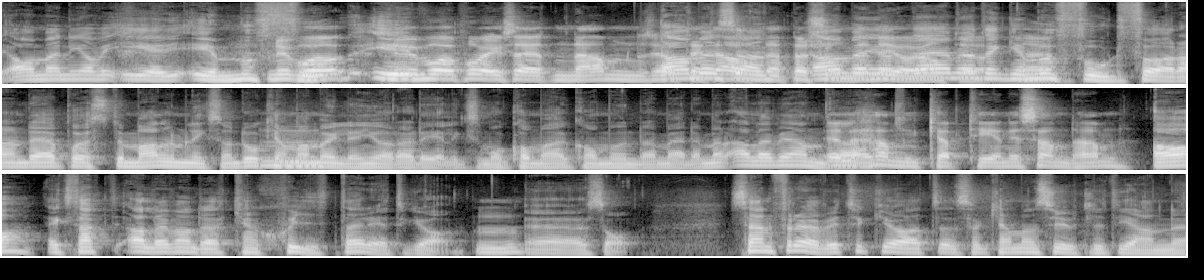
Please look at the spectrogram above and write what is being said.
Ja, men jag är, är muffo... Nu var, jag, nu var jag på väg att säga ett namn, så jag Ja, tänkte sen, allt den personen, ja, men jag, jag nej, inte. men jag tänker Nej. muffordförande på Östermalm, liksom, då kan man möjligen göra det liksom, och komma, komma undan med det. Men alla vi andra... Eller hamnkapten i Sandhamn. Ja, exakt. Alla vi andra kan skita i det, tycker jag. Mm. Eh, så. Sen för övrigt tycker jag att eh, så kan man se ut lite grann... Eh,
